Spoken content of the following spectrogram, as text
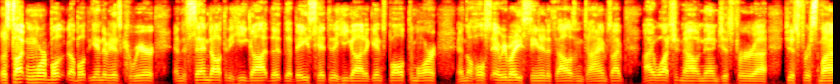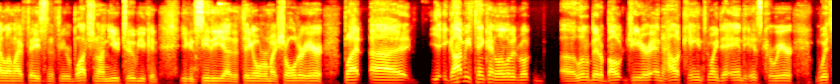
let's talk more about about the end of his career and the send off that he got the the base hit that he got against Baltimore and the whole everybody's seen it a thousand times times. I I watch it now and then just for uh, just for a smile on my face. And if you're watching on YouTube, you can you can see the uh, the thing over my shoulder here. But uh, it got me thinking a little bit about a little bit about Jeter and how Kane's going to end his career with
